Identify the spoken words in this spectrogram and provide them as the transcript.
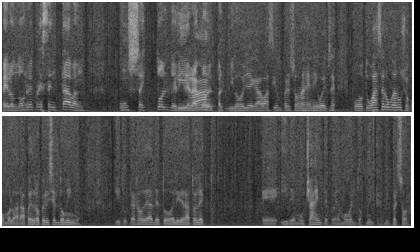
pero no representaban un sector de liderazgo del partido. No llegaba a 100 personas anyway. Entonces, cuando tú vas a hacer un anuncio como lo hará Pedro Pérez el domingo, y tú te rodeas de todo el liderato electo eh, y de mucha gente, puedes mover 2.000, 3.000 personas,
